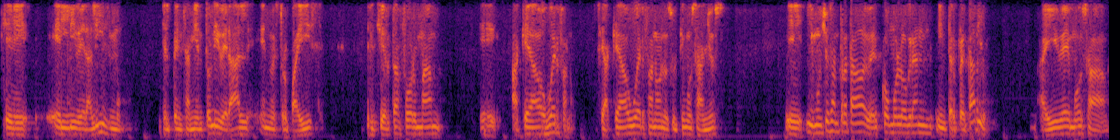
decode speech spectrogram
que el liberalismo, el pensamiento liberal en nuestro país en cierta forma eh, ha quedado huérfano, se ha quedado huérfano en los últimos años eh, y muchos han tratado de ver cómo logran interpretarlo. Ahí vemos a,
